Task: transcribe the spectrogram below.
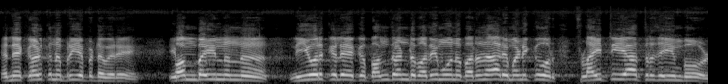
എന്നെ കേൾക്കുന്ന പ്രിയപ്പെട്ടവരെ ബോംബെയിൽ നിന്ന് ന്യൂയോർക്കിലേക്ക് പന്ത്രണ്ട് പതിമൂന്ന് പതിനാല് മണിക്കൂർ ഫ്ലൈറ്റ് യാത്ര ചെയ്യുമ്പോൾ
